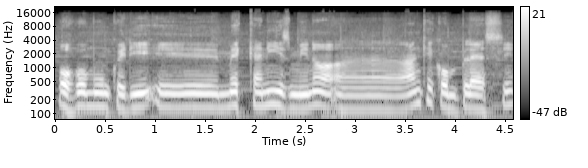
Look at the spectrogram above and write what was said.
o comunque di eh, meccanismi no? Eh, anche complessi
